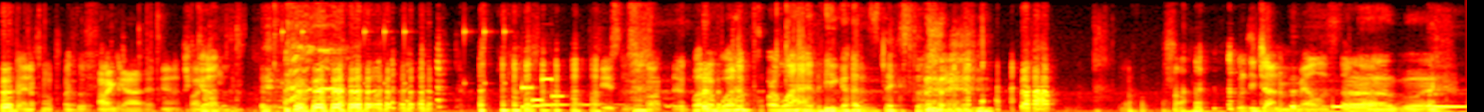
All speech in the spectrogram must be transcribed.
I don't know what the fuck. I got it. Yeah. Fuck Got it. Jesus fuck, dude. What a what a poor lad. He got his dick stuck. Was he trying to mail his stuff? Oh boy.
